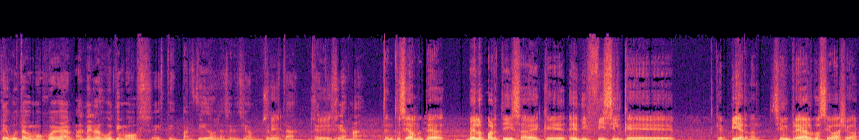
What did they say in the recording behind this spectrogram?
¿Te gusta cómo juega, al menos los últimos este, partidos, la selección? ¿Te Sí, gusta? ¿Te sí, entusiasma? Te entusiasma, te ves los partidos, sabes que es difícil que, que pierdan. Siempre algo se va a llevar.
